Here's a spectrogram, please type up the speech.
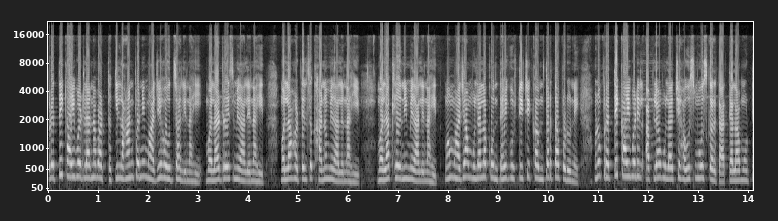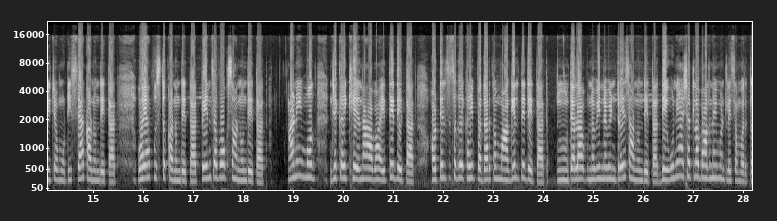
प्रत्येक आई वडिलांना वाटतं की लहानपणी माझी हौद झाली नाही. मला ड्रेस मिळाले नाहीत. मला हॉटेलचं खाणं मिळालं नाही. मला खेळणी मिळाले नाहीत. मग माझ्या मुलाला कोणत्याही गोष्टीची कमतरता पडू नये. म्हणून प्रत्येक आई वडील आपल्या मुलाची हौसमौस करतात. त्याला मोठीच्या मोठी सॅक आणून देतात. वह्या पुस्तक आणून देतात. पेनचा बॉक्स आणून देतात. आणि मग जे काही खेळणं हवा आहे ते देतात. हॉटेलचे सगळे काही पदार्थ मागेल ते देतात. त्याला नवीन नवीन ड्रेस आणून देतात. देऊने अशातला भाग नाही म्हटले समर्थ.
